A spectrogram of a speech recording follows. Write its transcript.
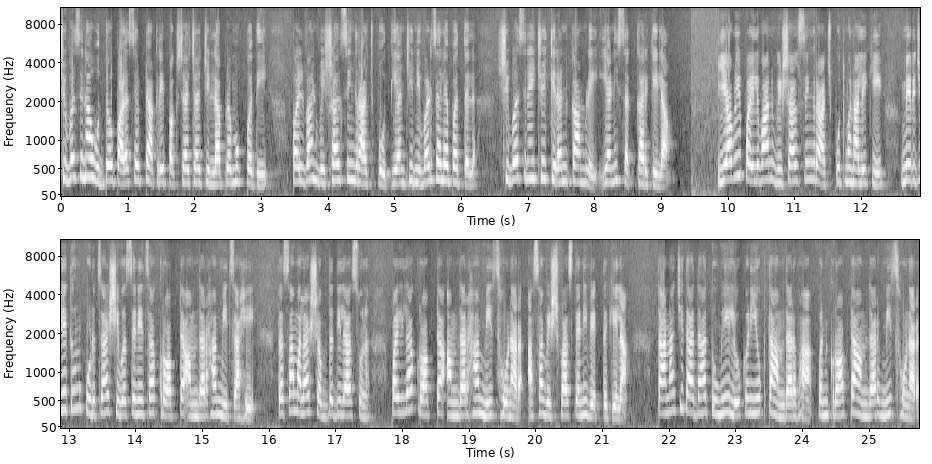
शिवसेना उद्धव बाळासाहेब ठाकरे पक्षाच्या जिल्हाप्रमुखपदी पैलवान विशाल सिंग राजपूत यांची निवड झाल्याबद्दल शिवसेनेचे किरण कांबळे यांनी सत्कार केला. यावेळी पैलवान विशाल सिंग राजपूत म्हणाले की मिरजेतून पुढचा शिवसेनेचा क्रॉप्ट आमदार हा मीच आहे. तसा मला शब्द दिला असून पहिला क्रॉप्ट आमदार हा मीच होणार असा विश्वास त्यांनी व्यक्त केला. तानाजी दादा तुम्ही लोकनियुक्त आमदार व्हा पण क्रॉप्ट आमदार मीच होणार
